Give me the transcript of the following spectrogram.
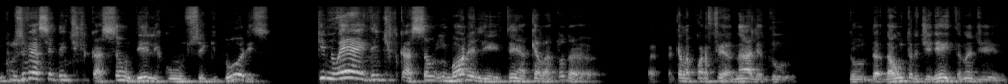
inclusive essa identificação dele com os seguidores, que não é a identificação, embora ele tenha aquela toda aquela parafernália do, do da, da ultradireita, né, de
